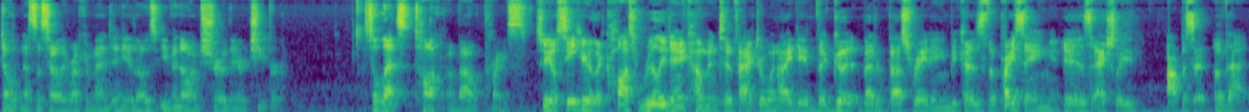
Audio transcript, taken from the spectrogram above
don't necessarily recommend any of those, even though I'm sure they are cheaper. So let's talk about price. So you'll see here the cost really didn't come into factor when I gave the good, better, best rating because the pricing is actually opposite of that.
